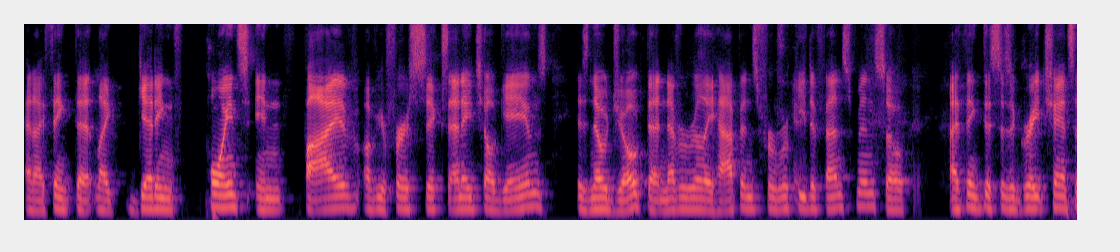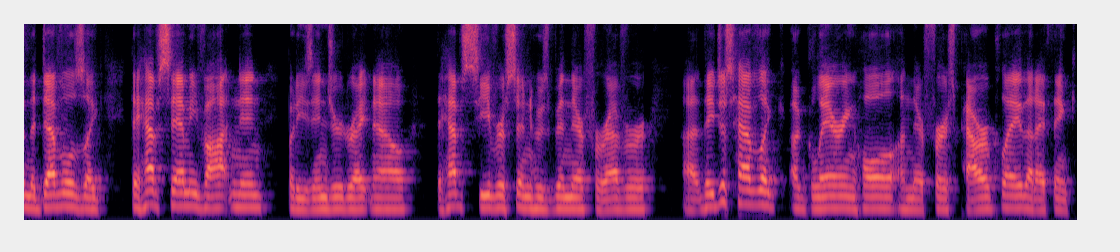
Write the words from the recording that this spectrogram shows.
And I think that like getting points in five of your first six NHL games is no joke. That never really happens for rookie defensemen. So I think this is a great chance. And the Devils, like they have Sami Vatanen, but he's injured right now. They have Severson, who's been there forever. Uh, they just have like a glaring hole on their first power play that I think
